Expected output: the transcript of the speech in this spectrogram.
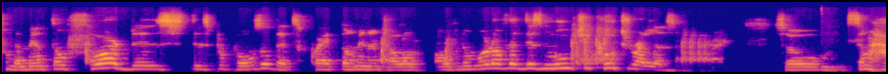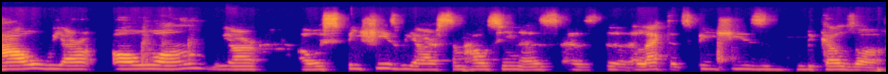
fundamental for this this proposal that's quite dominant all over the world of this multiculturalism so somehow we are all one we are our species, we are somehow seen as, as the elected species because of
